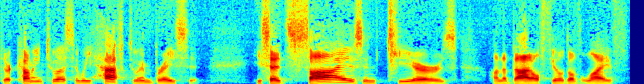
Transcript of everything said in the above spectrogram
They're coming to us and we have to embrace it. He said, Sighs and tears on the battlefield of life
